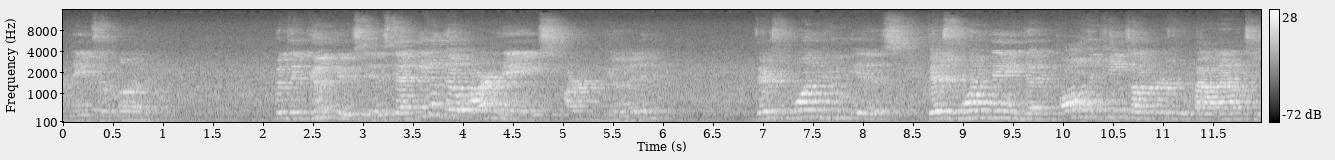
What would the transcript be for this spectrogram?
Our names are mud. But the good news is that even though our names aren't good, there's one who is. There's one name that all the kings on earth will bow down to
